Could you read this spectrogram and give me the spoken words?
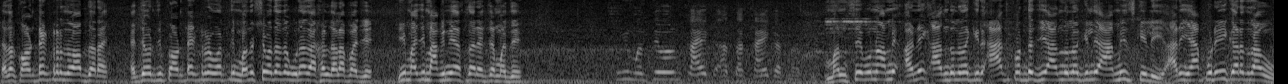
त्याचा कॉन्ट्रॅक्टर जबाबदार आहे. याच्यावरती कॉन्ट्रॅक्टरवरती मनुष्यवधाचा गुन्हा दाखल झाला पाहिजे. ही माझी मागणी असणार याच्यामध्ये. तुम्ही मनसेवरून काय आता काय करणार? मनसे म्हणून आम्ही अनेक आंदोलनं केली. आजपर्यंत जी आंदोलनं केली आम्हीच केली. आणि यापुढेही करत राहू.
